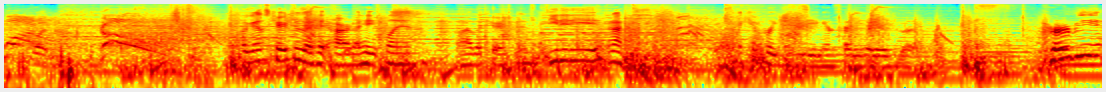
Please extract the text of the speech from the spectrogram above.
one, go! Against characters I hit hard, I hate playing my other characters. DDD, not DDD. I can't play DDD against heavy hitters, but Kirby,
